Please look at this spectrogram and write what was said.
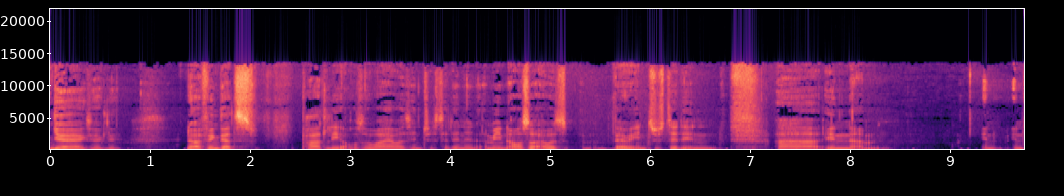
Yeah, exactly. No, I think that's partly also why I was interested in it. I mean, also I was very interested in uh, in um, in in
